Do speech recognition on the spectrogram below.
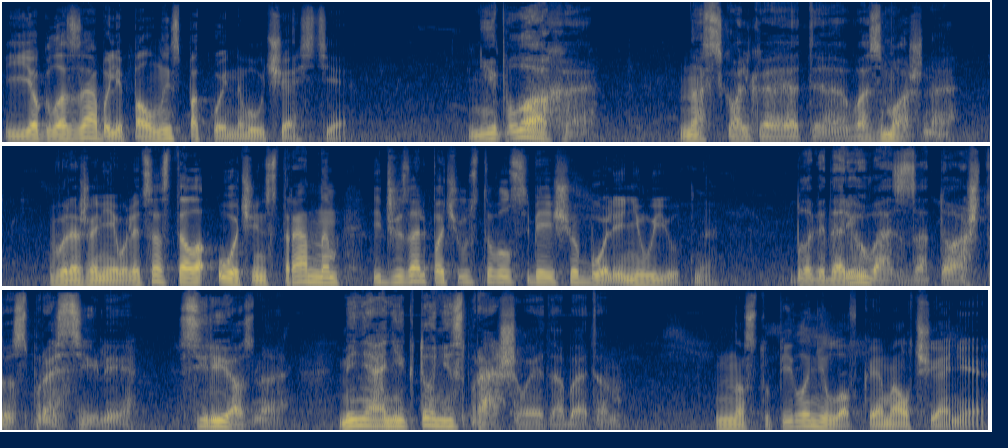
Ее глаза были полны спокойного участия. «Неплохо. Насколько это возможно?» Выражение его лица стало очень странным, и Джизаль почувствовал себя еще более неуютно. «Благодарю вас за то, что спросили. Серьезно, меня никто не спрашивает об этом». Наступило неловкое молчание.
